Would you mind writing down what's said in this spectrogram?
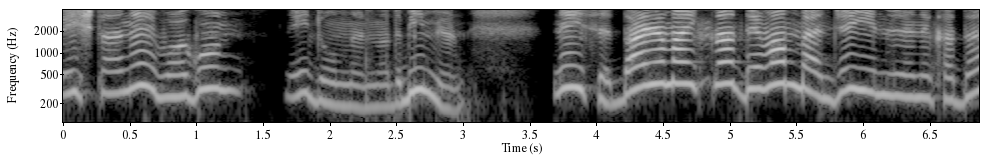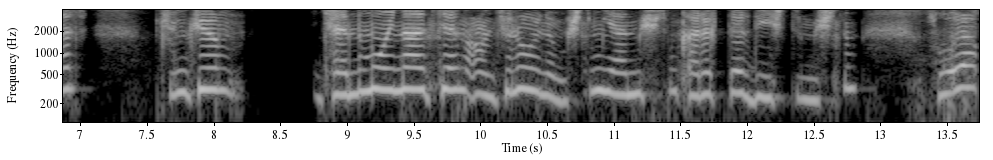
5 tane vagon neydi onların adı bilmiyorum. Neyse Dynamite'la devam bence yenilene kadar. Çünkü kendim oynarken Angelo oynamıştım. Yenmiştim. Karakter değiştirmiştim. Sonra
